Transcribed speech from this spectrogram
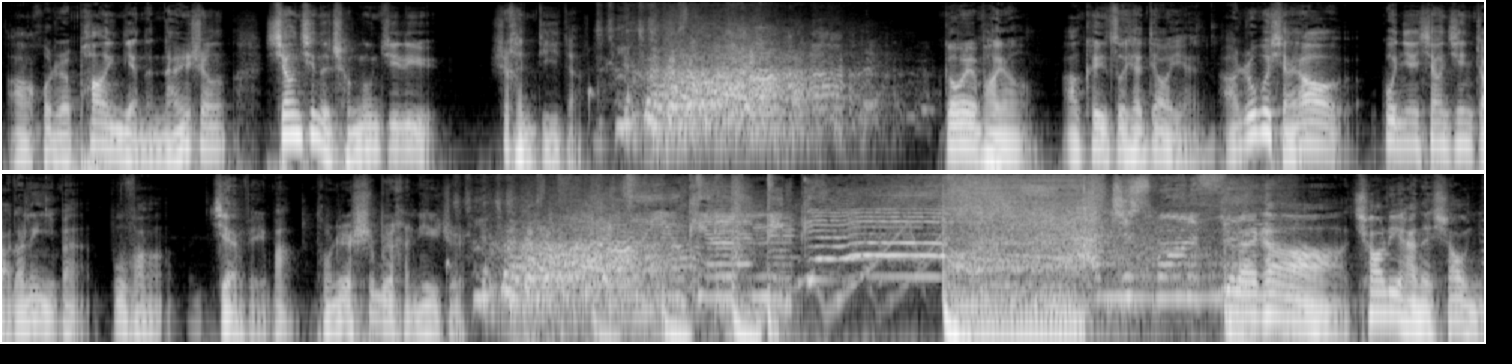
啊，或者胖一点的男生，相亲的成功几率。是很低的，各位朋友啊，可以做一下调研啊。如果想要过年相亲找到另一半，不妨减肥吧，同志是不是很励志？进来看啊，超厉害的少女，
